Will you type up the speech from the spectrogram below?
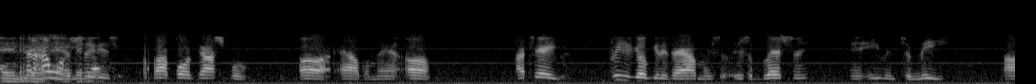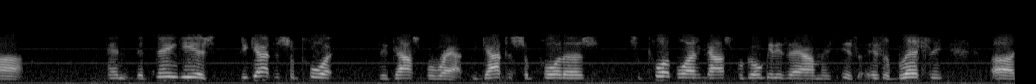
And, and I want to say this about Boy Gospel uh, album, man. Uh, I tell you, please go get his album. It's a, it's a blessing, and even to me. Uh, and the thing is, you got to support the gospel rap. You got to support us. Support Boys Gospel. Go get his album. It's, it's, it's a blessing. Uh,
